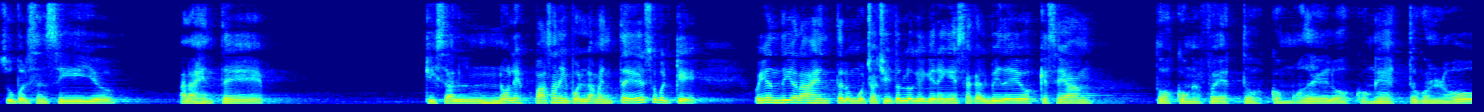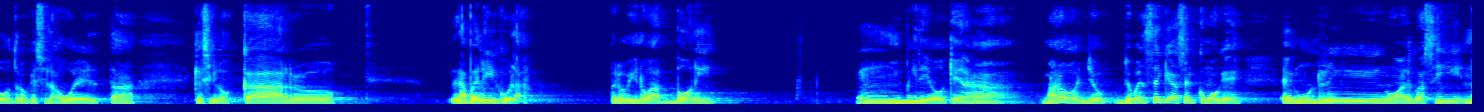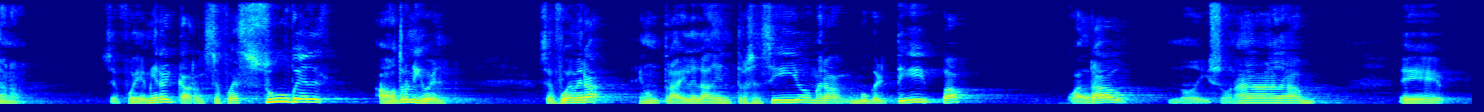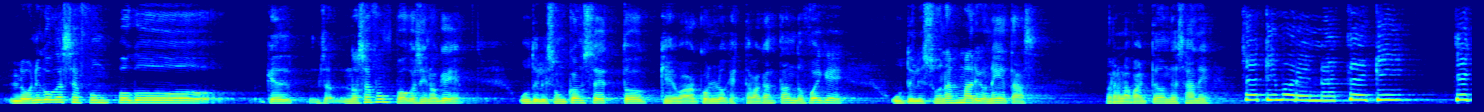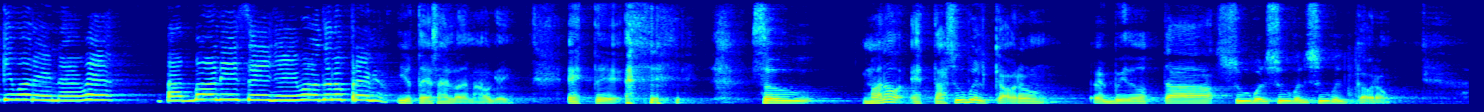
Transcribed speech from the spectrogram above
súper sencillo. A la gente quizás no les pasa ni por la mente eso, porque hoy en día la gente, los muchachitos lo que quieren es sacar videos que sean todos con efectos, con modelos, con esto, con lo otro, que si la vuelta, que si los carros, la película. Pero vino Bad Bunny, un video que era, mano, yo, yo pensé que iba a ser como que en un ring o algo así, no, no se fue, mira el carro, se fue súper a otro nivel. Se fue, mira, en un trailer adentro sencillo, mira, Booker T, pap, cuadrado, no hizo nada. Eh, lo único que se fue un poco, que no se fue un poco, sino que utilizó un concepto que va con lo que estaba cantando, fue que utilizó unas marionetas para la parte donde sale Jackie Morena, Jackie, Jackie Morena, Bad se llevó de los premios. Y ustedes saben lo demás, ok. Este. so, mano, está súper cabrón. El video está súper, súper, súper cabrón.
